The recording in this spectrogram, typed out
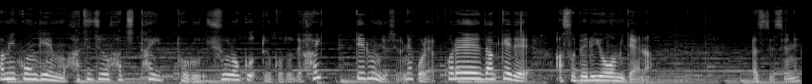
ファミコンゲーム88タイトル収録ということで入ってるんですよね、これ。これだけで遊べるよ、みたいなやつですよね。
